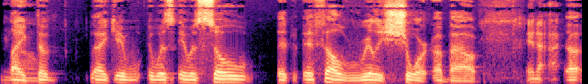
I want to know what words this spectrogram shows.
No. Like the like it it was it was so it, it fell really short about and I, uh,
